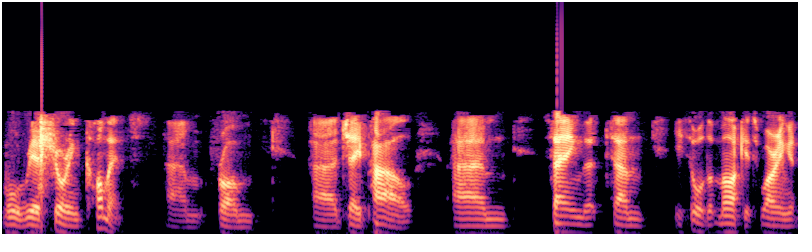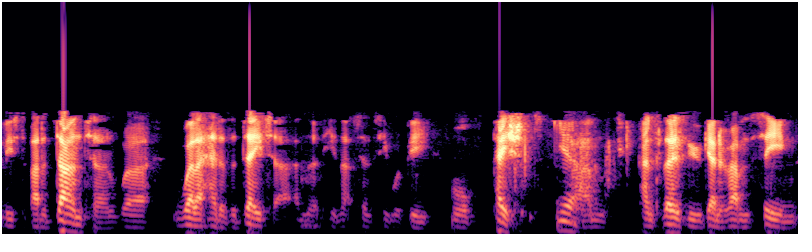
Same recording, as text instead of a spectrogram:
more reassuring comments um, from uh, Jay Powell, um, saying that he thought that markets worrying at least about a downturn were well ahead of the data, and that in that sense, he would be more patient. Yeah. And for those of you, again, who haven't seen,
